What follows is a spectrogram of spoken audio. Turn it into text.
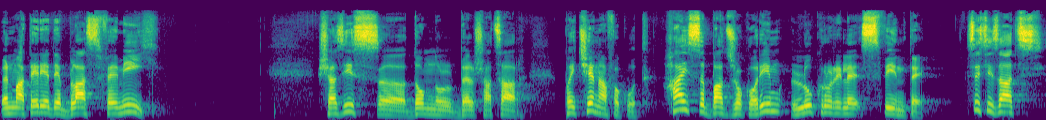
în materie de blasfemii. Și a zis uh, domnul Belșațar, păi ce n-a făcut? Hai să batjocorim lucrurile sfinte. Sesizați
